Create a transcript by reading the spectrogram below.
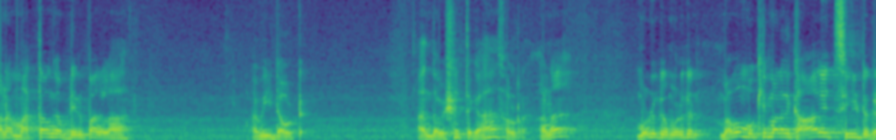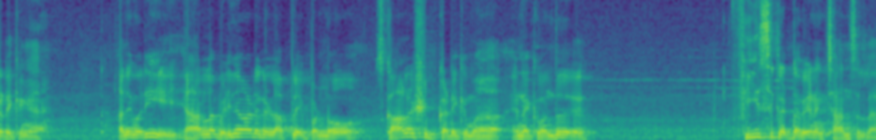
ஆனால் மற்றவங்க அப்படி இருப்பாங்களா? அவி டவுட் அந்த விஷயத்துக்காக சொல்கிறேன் ஆனால் முழுக்க முழுக்க ரொம்ப முக்கியமானது காலேஜ் சீட்டு கிடைக்குங்க. அதே மாதிரி யாரெல்லாம் வெளிநாடுகள் அப்ளை பண்ணோம் ஸ்காலர்ஷிப் கிடைக்குமா? எனக்கு வந்து ஃபீஸு கட்டவே எனக்கு சான்ஸ் இல்லை.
